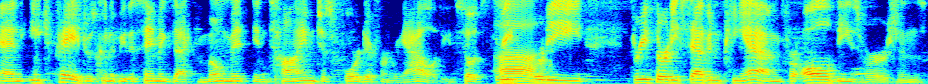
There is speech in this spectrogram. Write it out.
and each page was going to be the same exact moment in time just four different realities so it's 3.30 uh. 3.37 p.m for all these versions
